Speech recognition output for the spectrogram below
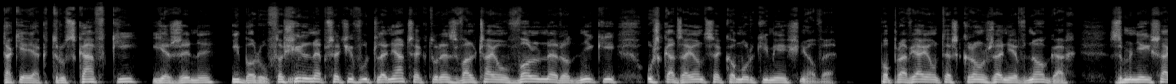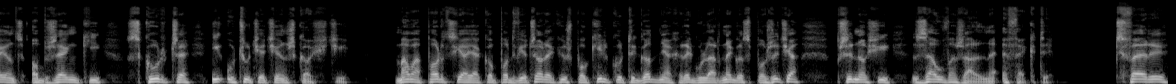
takie jak truskawki, jeżyny i borów. To silne przeciwutleniacze, które zwalczają wolne rodniki uszkadzające komórki mięśniowe. Poprawiają też krążenie w nogach, zmniejszając obrzęki, skurcze i uczucie ciężkości. Mała porcja jako podwieczorek już po kilku tygodniach regularnego spożycia przynosi zauważalne efekty. Cztery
